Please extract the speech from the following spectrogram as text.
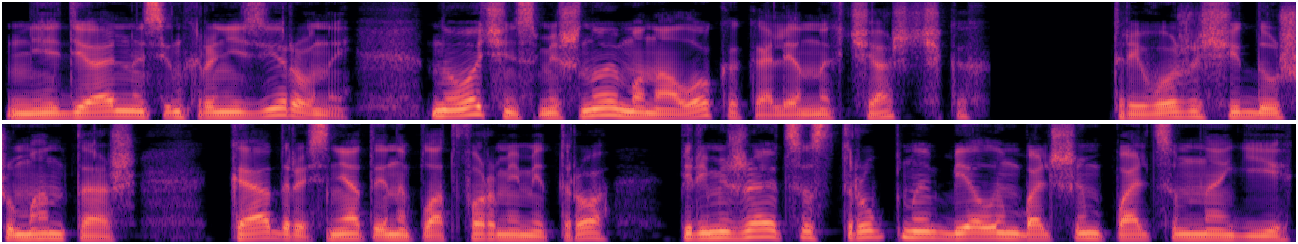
Не идеально синхронизированный, но очень смешной монолог о коленных чашечках. Тревожащий душу монтаж. Кадры, снятые на платформе метро, перемежаются с трупно-белым большим пальцем ноги,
